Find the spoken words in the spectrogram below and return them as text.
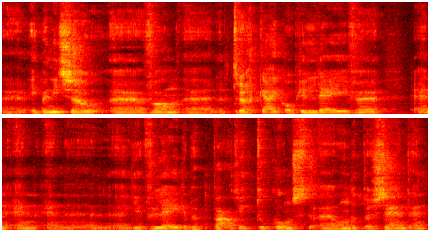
uh, ik ben niet zo uh, van uh, terugkijken op je leven en, en, en je verleden bepaalt je toekomst 100%. En,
